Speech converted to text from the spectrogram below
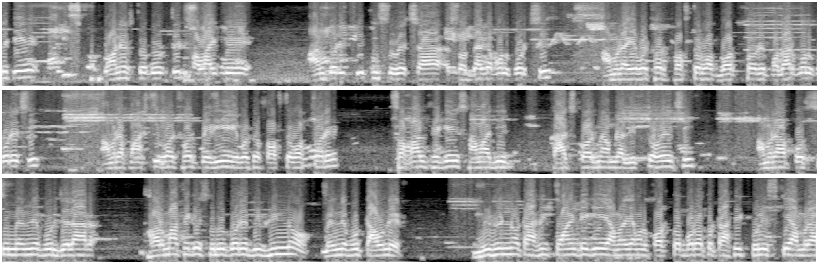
থেকে গণেশ চতুর্থীর সবাইকে আন্তরিক প্রীতি শুভেচ্ছা শ্রদ্ধা জ্ঞাপন করছি। আমরা এবছর ষষ্ঠ বৎসরে পদার্পণ করেছি। আমরা পাঁচটি বছর পেরিয়ে এবছর ষষ্ঠ বৎসরে সকাল থেকে সামাজিক কাজকর্মে আমরা লিপ্ত হয়েছি। আমরা পশ্চিম মেদিনীপুর জেলার ধর্মা থেকে শুরু করে বিভিন্ন মেদিনীপুর টাউনের বিভিন্ন ট্রাফিক পয়েন্টে গিয়ে আমরা যেমন কর্তব্যরত ট্রাফিক পুলিশকে আমরা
